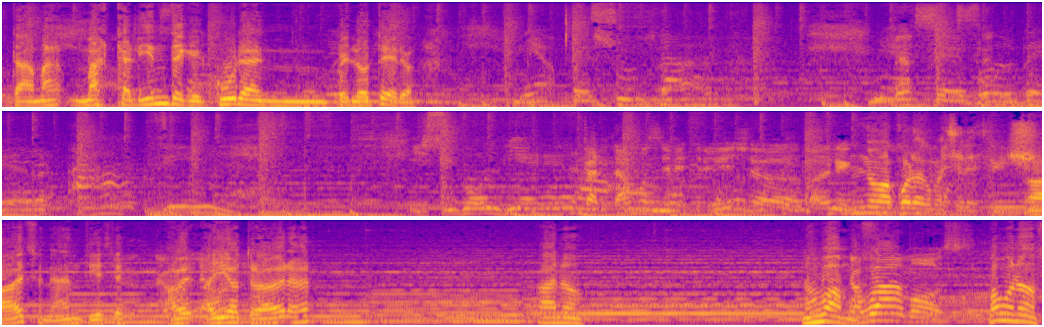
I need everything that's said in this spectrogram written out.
Está más, más caliente que cura en pelotero. Me hace Cantamos el estribillo, Rodrigo. No me acuerdo cómo es el estribillo. Ah, es un anti ese. A ver, hay otro, a ver, a ver. Ah, no. Nos vamos. Nos vamos. Vámonos.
